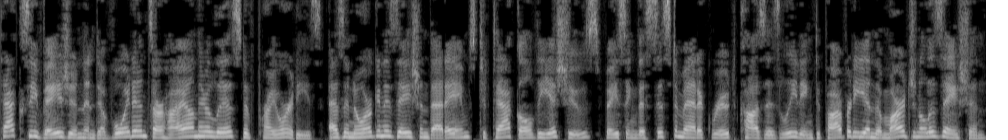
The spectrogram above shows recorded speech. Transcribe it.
Tax evasion and avoidance are high on their list of priorities, as an organization that aims to tackle the issues facing the systematic root causes leading to poverty and the marginalization.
